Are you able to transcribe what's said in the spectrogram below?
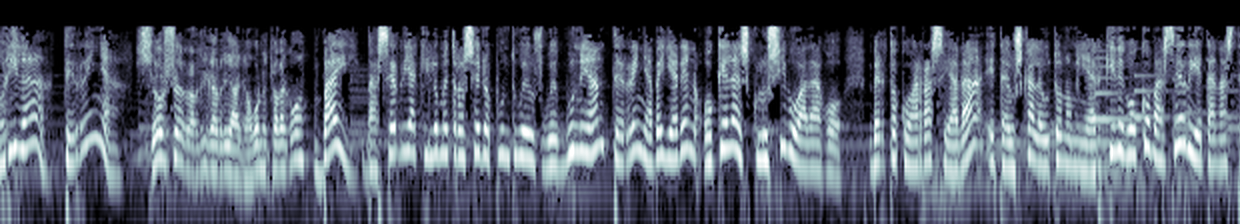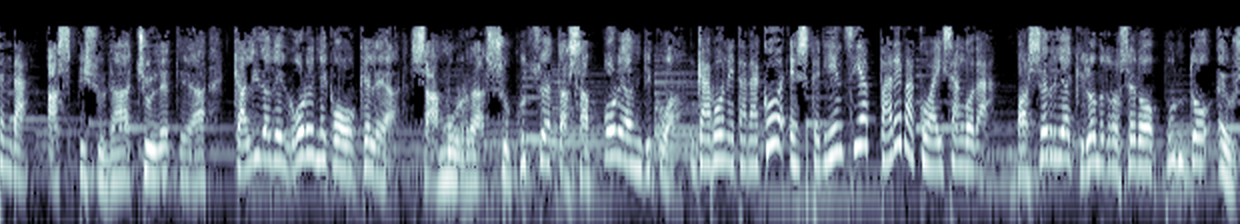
Hori da, terreina. Zeo zer harrigarria gabonetarako? Bai, baserria kilometro 0.eus webgunean terreina behiaren okela esklusiboa dago. Bertoko arrasea da eta Euskal Autonomia Erkidegoko baserrietan hasten da. Azpizuna, txuletea, kalidade goreneko okelea, samurra, sukutzua eta zapore handikoa. Gabonetarako esperientzia parebakoa izango da. Baserria kilometro 0.eus,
